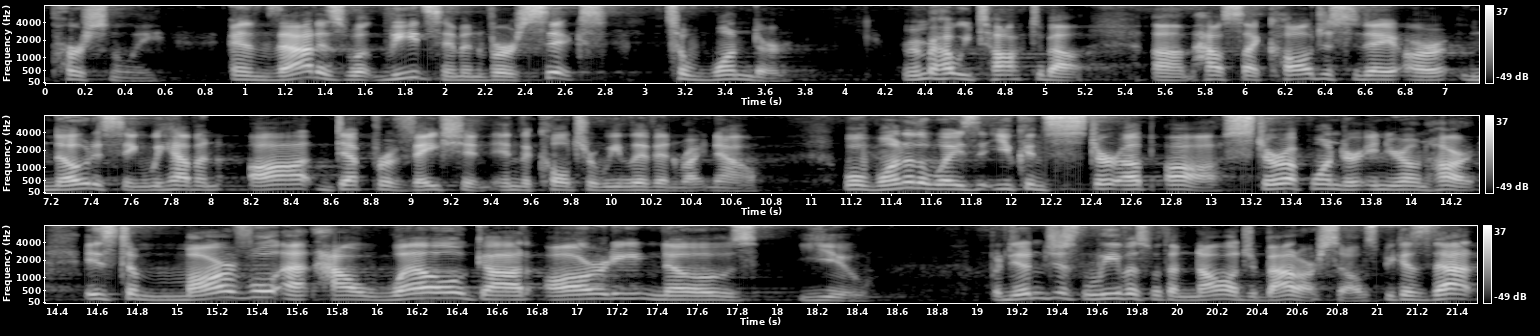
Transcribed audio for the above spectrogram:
personally. And that is what leads him in verse 6 to wonder. Remember how we talked about um, how psychologists today are noticing we have an awe deprivation in the culture we live in right now. Well, one of the ways that you can stir up awe, stir up wonder in your own heart, is to marvel at how well God already knows you. But He doesn't just leave us with a knowledge about ourselves, because that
